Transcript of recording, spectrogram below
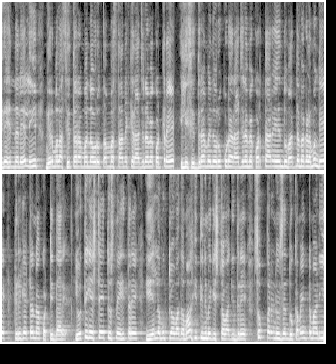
ಇದೇ ಹಿನ್ನೆಲೆಯಲ್ಲಿ ನಿರ್ಮಲಾ ಸೀತಾರಾಮನ್ ಅವರು ತಮ್ಮ ಸ್ಥಾನಕ್ಕೆ ರಾಜೀನಾಮೆ ಕೊಟ್ಟರೆ ಇಲ್ಲಿ ಸಿದ್ದರಾಮಯ್ಯನವರು ಕೂಡ ರಾಜೀನಾಮೆ ಕೊಡ್ತಾರೆ ಎಂದು ಮಾಧ್ಯಮಗಳ ಮುಂದೆ ತಿರುಗೇಟನ್ನ ಕೊಟ್ಟಿದ್ದಾರೆ. ಇವತ್ತಿಗೆ ಇಷ್ಟೇ ಇತ್ತು ಸ್ನೇಹಿತರೆ, ಈ ಎಲ್ಲ ಮುಖ್ಯವಾದ ಮಾಹಿತಿ ನಿಮಗೆ ಇಷ್ಟವಾಗಿದ್ದರೆ ಸೂಪರ್ ನ್ಯೂಸ್ ಎಂದು ಕಮೆಂಟ್ ಮಾಡಿ,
